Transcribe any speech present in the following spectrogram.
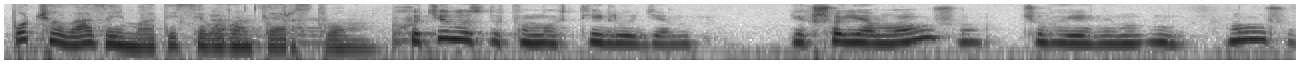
почала займатися волонтерством. Хотілося допомогти людям. Якщо я можу, чого я не можу.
